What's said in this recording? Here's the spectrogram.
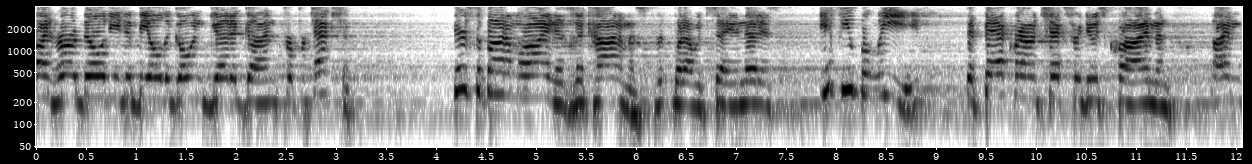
on her ability to be able to go and get a gun for protection? Here's the bottom line as an economist, what I would say, and that is if you believe that background checks reduce crime, and I'm,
